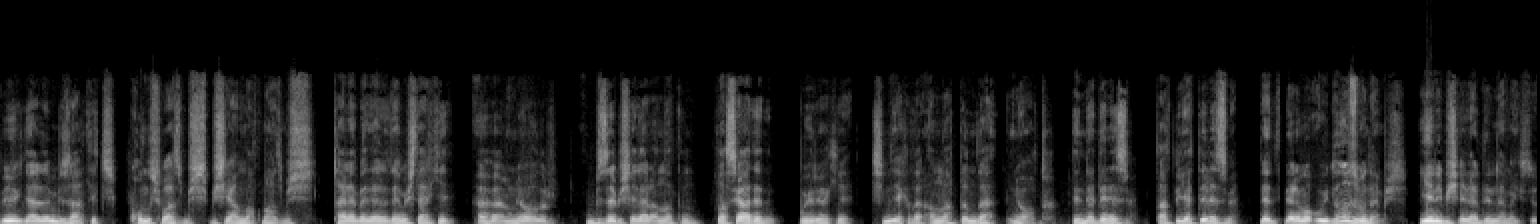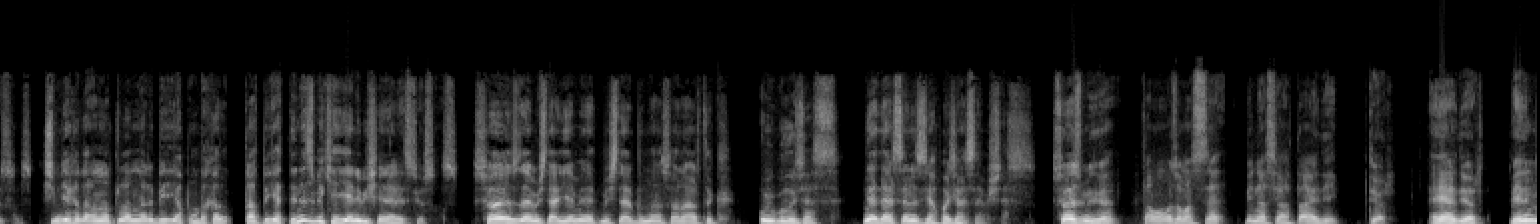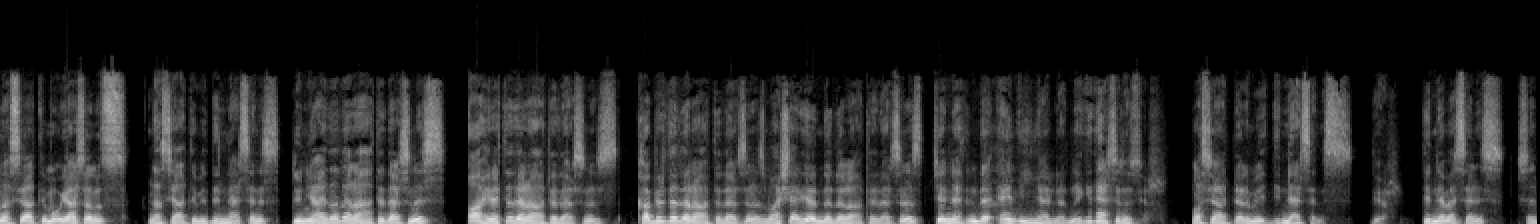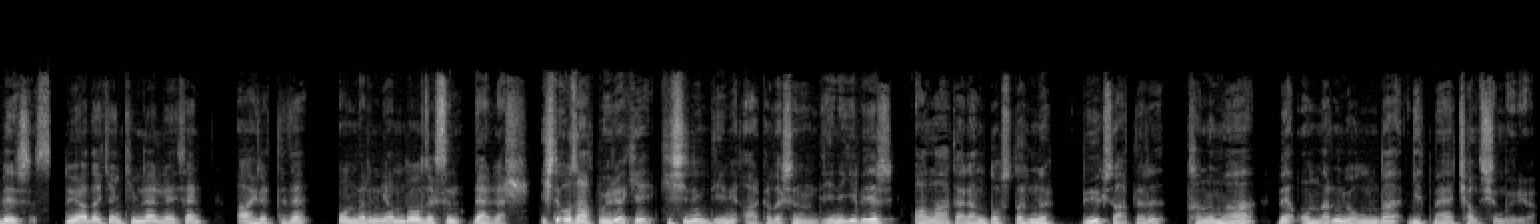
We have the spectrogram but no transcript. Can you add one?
Büyüklerden bizzat hiç konuşmazmış, bir şey anlatmazmış. Talebeleri demişler ki, efendim ne olur bize bir şeyler anlatın, nasihat edin. Buyuruyor ki, şimdiye kadar anlattığımda ne oldu? Dinlediniz mi? Tatbik ettiniz mi? Dediklerime uydunuz mu demiş. Yeni bir şeyler dinlemek istiyorsunuz. Şimdiye kadar anlatılanları bir yapın bakalım. Tatbik ettiniz mi ki yeni bir şeyler istiyorsunuz? Söz demişler, yemin etmişler. Bundan sonra artık uygulayacağız. Ne derseniz yapacağız demişler. Söz mü diyor? Tamam o zaman size bir nasihat daha edeyim diyor. Eğer diyor benim nasihatime uyarsanız, nasihatimi dinlerseniz dünyada da rahat edersiniz, ahirette de rahat edersiniz, kabirde de rahat edersiniz, mahşer yerinde de rahat edersiniz, cennetin de en iyi yerlerine gidersiniz diyor. Nasihatlerimi dinlerseniz diyor. Dinlemezseniz siz bilirsiniz. Dünyadayken kimlerleysen ahirette de onların yanında olacaksın derler. İşte o zat buyuruyor ki kişinin dini arkadaşının dini gibidir. allah Teala'nın dostlarını, büyük zatları tanımaya ve onların yolunda gitmeye çalışın buyuruyor.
